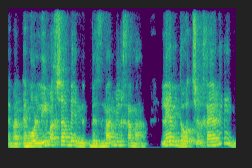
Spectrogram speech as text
הם, הם עולים עכשיו בזמן מלחמה לעמדות של חיילים,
